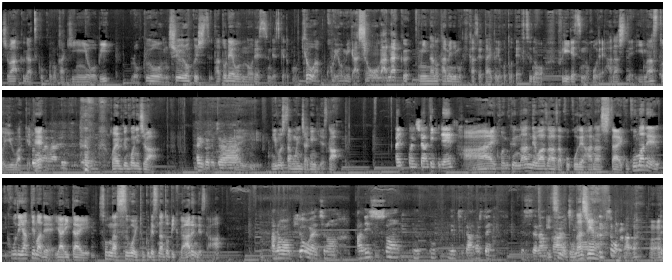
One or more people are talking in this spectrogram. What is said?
ちは9月9日金曜日録音収録室パトレオンのレッスンですけども今日は暦がしょうがなくみんなのためにも聞かせたいということで普通のフリーレッスンの方で話しています。というわけで小山くんこんにちは。はいこんにちは。はい。煮干しさんこんにちは。元気ですか？はい、こんにちは、元気です。はい。小山くんなんでわざわざここで話したい？ここまで、ここでやってまでやりたい、そんなすごい特別なトピックがあるんですか？あの今日はそのアニソンについて話したいんですなんかいつもと同じやん。いつものなんかい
